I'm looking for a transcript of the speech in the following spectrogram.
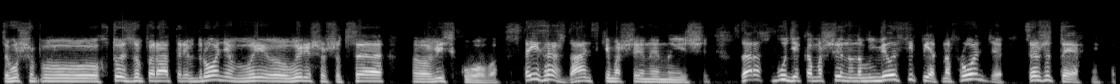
Тому що е, хтось з операторів дронів ви, вирішив, що це е, військова. Та і гражданські машини нищать. Зараз будь-яка машина на велосипед на фронті це вже техніка.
